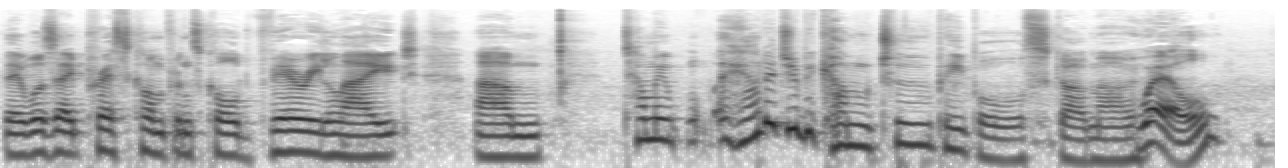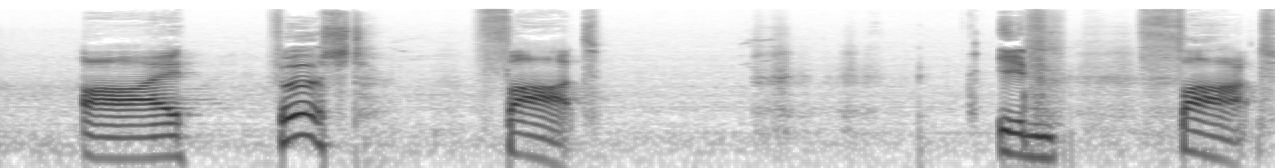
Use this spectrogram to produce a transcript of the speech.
There was a press conference called very late. Um, tell me, how did you become two people, ScoMo? well. I First, fart in fart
